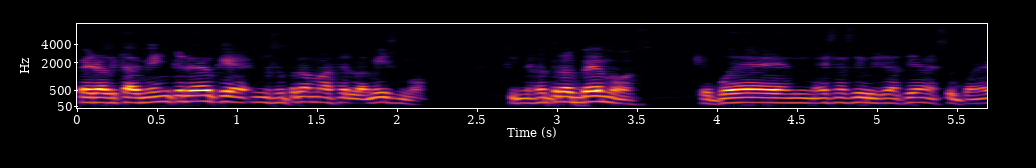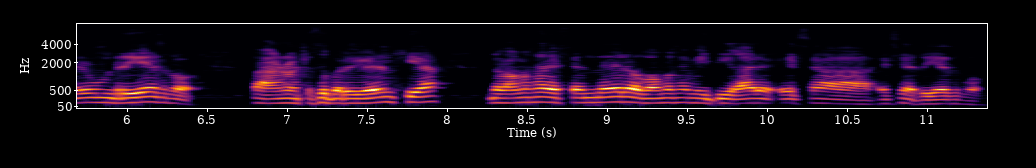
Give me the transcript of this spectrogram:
Pero también creo que nosotros vamos a hacer lo mismo. Si nosotros vemos que pueden esas civilizaciones suponer un riesgo para nuestra supervivencia, nos vamos a defender o vamos a mitigar ese riesgo.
